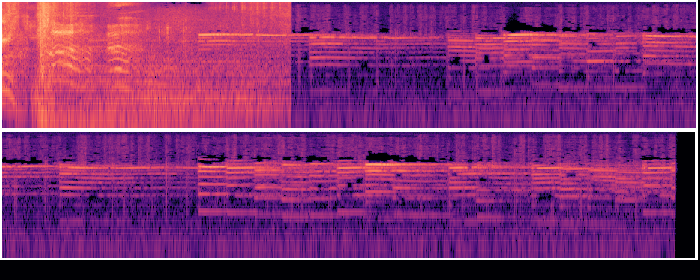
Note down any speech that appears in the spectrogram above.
Hey!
